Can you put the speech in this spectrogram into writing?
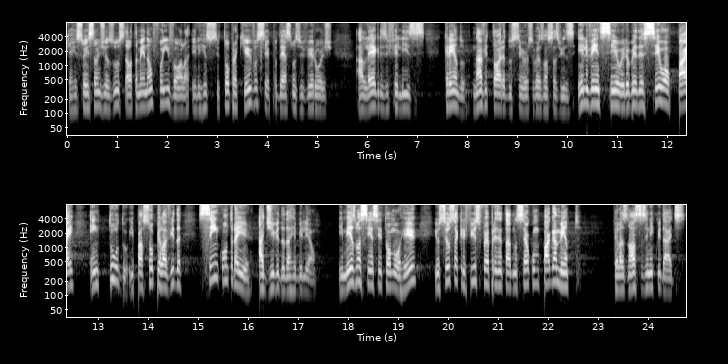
que a ressurreição de Jesus, ela também não foi em vão, ela, ele ressuscitou para que eu e você pudéssemos viver hoje alegres e felizes, crendo na vitória do Senhor sobre as nossas vidas. Ele venceu, ele obedeceu ao Pai em tudo e passou pela vida sem contrair a dívida da rebelião. E mesmo assim aceitou morrer, e o seu sacrifício foi apresentado no céu como pagamento pelas nossas iniquidades.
